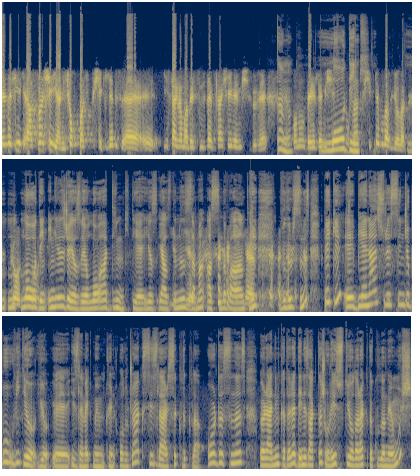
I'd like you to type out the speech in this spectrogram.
demesi aslında şey yani çok basit bir şekilde biz e, e, Instagram adresimizden falan şey vermişiz böyle. Tamam. E, konu belirlemişiz. Loading. Çok bir şekilde bulabiliyorlar. Lo- Load- Loading İngilizce yazılıyor. Loading diye yaz- yazdığınız Yes. zaman aslında bağlantıyı bulursunuz. Peki e, Bienal süresince bu videoyu e, izlemek mümkün olacak. Sizler sıklıkla oradasınız. Öğrendiğim kadarıyla Deniz Aktaş orayı stüdyo olarak da kullanıyormuş.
